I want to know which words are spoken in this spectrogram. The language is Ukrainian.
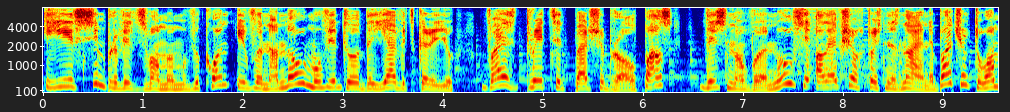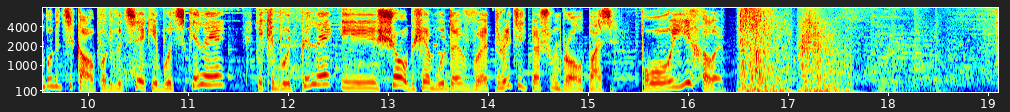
І всім привіт, з вами Мовікон, і ви на новому відео, де я відкрию весь 31 Brawl Pass, десь новий анонсі, але якщо хтось не знає, не бачив, то вам буде цікаво подивитися, які будуть скини, які будуть піни, і що взагалі буде в 31 Brawl Pass. Поїхали!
